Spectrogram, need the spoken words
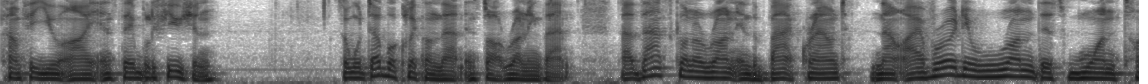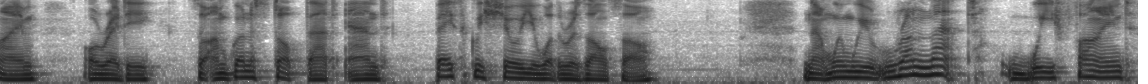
Comfy UI and Stable Diffusion. So we'll double click on that and start running that. Now that's going to run in the background. Now I've already run this one time already. So I'm going to stop that and basically show you what the results are. Now, when we run that, we find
